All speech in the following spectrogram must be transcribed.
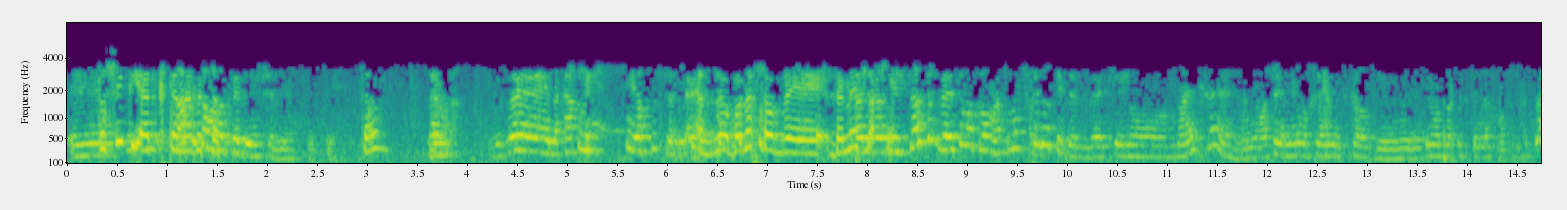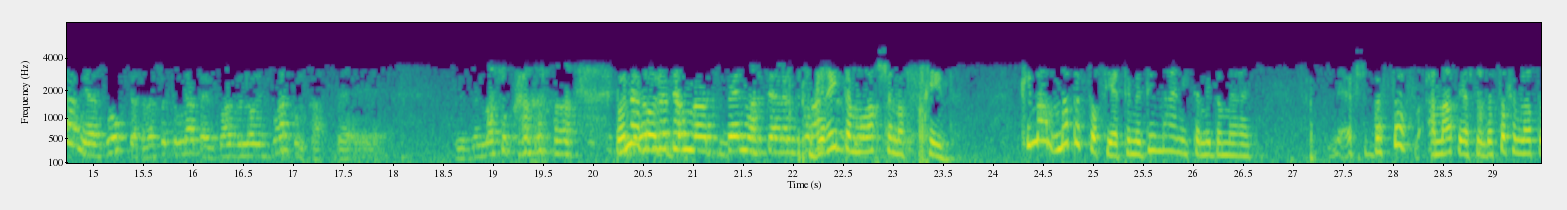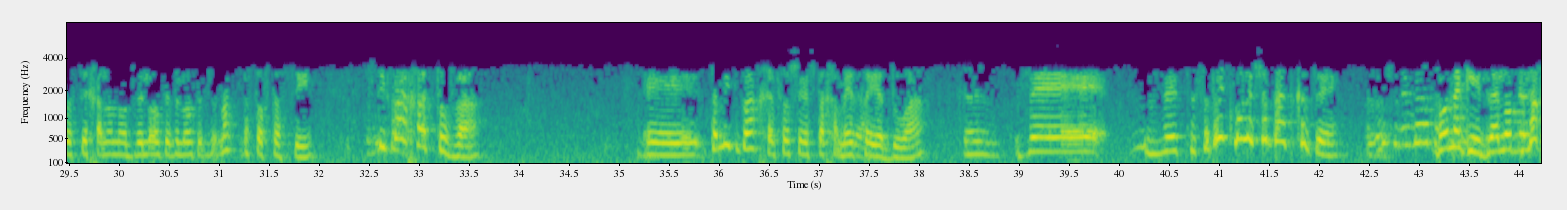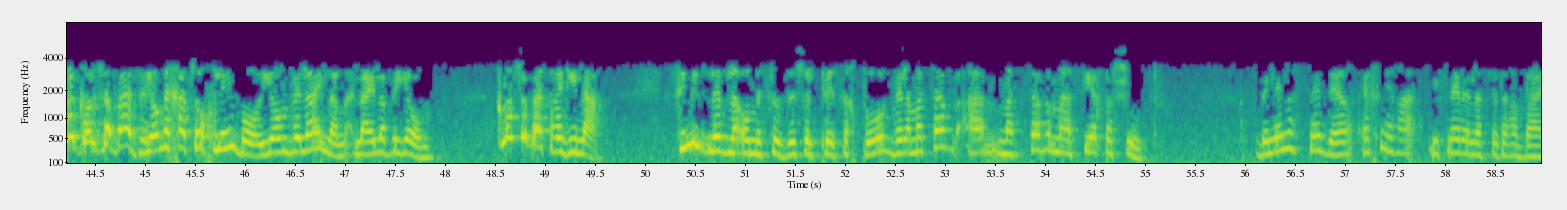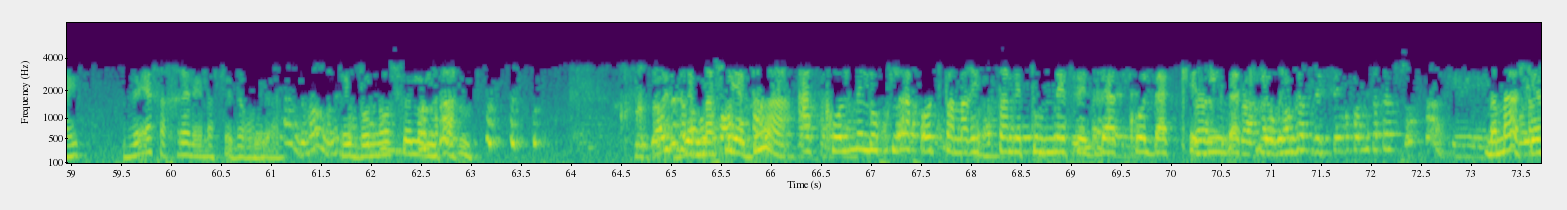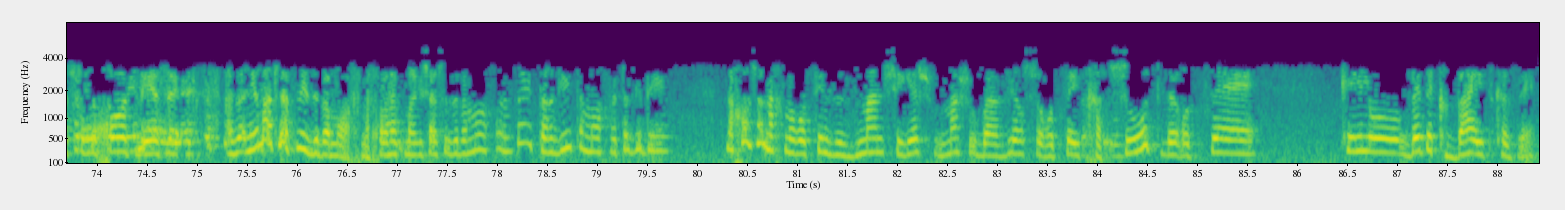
אה, תושיטי יד קטנה רק את וקצת. הבגדים שלי עשיתי. טוב. וזה לקח לי יום שלם. אז לא, בוא נחשוב, אה, באמת, אני. מרגישה שבאיזשהו מקום משהו מפחיד אותי בזה, כאילו, מה יקרה? אני רואה שימים הולכים ומתקרבים, ילדים עוד מעט יוצאים לחופש, בסדר, אני אעזור קצת, אבל שאת אומרת, העזרה זה לא עזרה כל כך, וזה משהו ככה, בוא נעבוד. זה יותר מעצבן מאשר עזרה. תסגרי את המוח שמפחיד. כי מה, מה בסוף יהיה? אתם יודעים מה אני תמיד אומרת? בסוף, אמרתי לעצמי, בסוף אם לא תעשי חלונות ולא זה ולא זה, מה בסוף תעשי? שטיפה אחת טובה. אה, תמיד בך איפה שיש את החמץ הידוע, ו... ותסדרי כמו לשבת כזה. לא בוא נגיד, זה לא, בסך הכל שבת, זה יום אחד שאוכלים בו, יום ולילה, לילה ויום. כמו שבת רגילה. שימי לב לעומס הזה של פסח פה, ולמצב המעשי הפשוט. בליל הסדר, איך נראה לפני ליל הסדר הבית, ואיך אחרי ליל הסדר הוא נראה? לא נשמע. ריבונו של עולם. זה משהו ידוע, הכל מלוכלך, עוד פעם הרצפה מטונפת והכל והכלים והכיורים. ממש, יש רוחות ויש... אז אני אומרת לעצמי, זה במוח, נכון? את מרגישה שזה במוח? אז זה, תרגיעי את המוח ותגידי. נכון שאנחנו רוצים, זה זמן שיש משהו באוויר שרוצה התחדשות ורוצה כאילו בדק בית כזה.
